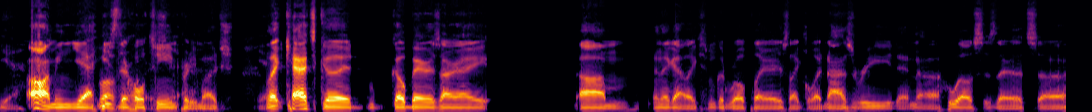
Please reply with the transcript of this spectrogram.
Yeah. Oh, I mean, yeah, he's Well, of their whole course, team yeah. pretty much. Yeah. Like KAT's good, Gobert is all right. Um, and they got like some good role players like what Naz Reid and uh who else is there? That's uh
